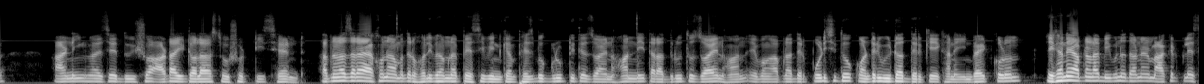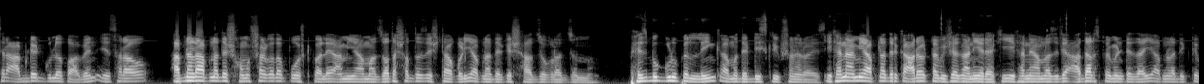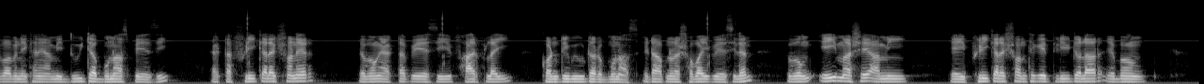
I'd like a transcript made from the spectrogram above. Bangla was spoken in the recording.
আর্নিং হয়েছে দুইশো আঠাশ ডলার চৌষট্টি সেন্ট। আপনারা যারা এখনও আমাদের হোলি ভাবনা প্যাসিভ ইনকাম ফেসবুক গ্রুপটিতে জয়েন হননি, তারা দ্রুত জয়েন হন এবং আপনাদের পরিচিত কন্ট্রিবিউটরদেরকে এখানে ইনভাইট করুন। এখানে আপনারা বিভিন্ন ধরনের মার্কেট প্লেসের আপডেটগুলো পাবেন। এছাড়াও আপনারা আপনাদের সমস্যার কথা পোস্ট করলে আমি আমার যথাসাধ্য চেষ্টা করি আপনাদেরকে সাহায্য করার জন্য। ফেসবুক গ্রুপের লিঙ্ক আমাদের ডিসক্রিপশনে রয়েছে। এখানে আমি আপনাদেরকে আরও একটা বিষয় জানিয়ে রাখি। এখানে আমরা যদি আদার্স পেমেন্টে যাই, আপনারা দেখতে পাবেন এখানে আমি দুইটা বোনাস পেয়েছি। একটা ফ্রি কালেকশনের এবং একটা পেয়েছি ফায়ারফ্লাই কন্ট্রিবিউটার বোনাস এটা আপনারা সবাই পেয়েছিলেন। এবং এই মাসে আমি এই ফ্রি কালেকশন থেকে তিরিশ ডলার এবং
